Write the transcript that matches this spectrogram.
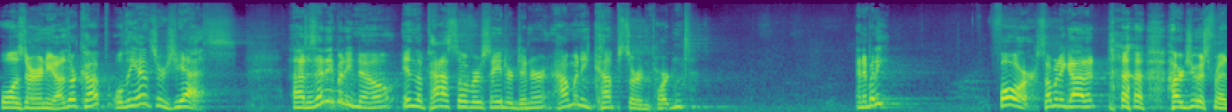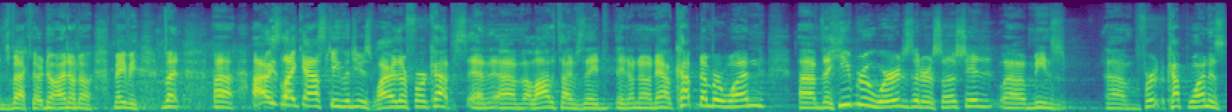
well, is there any other cup? Well, the answer is yes. Uh, does anybody know in the Passover Seder dinner how many cups are important? Anybody? Four. Somebody got it. Our Jewish friends back there. No, I don't know. Maybe. But uh, I always like asking the Jews, why are there four cups? And um, a lot of times they, they don't know. Now, cup number one, uh, the Hebrew words that are associated uh, means um, for, cup one is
